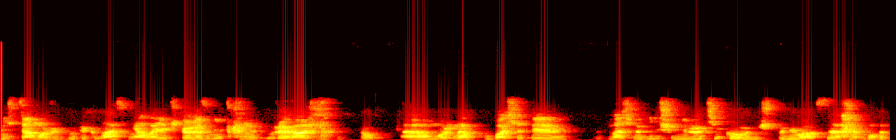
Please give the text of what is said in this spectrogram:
Місця можуть бути класні, але якщо розмітка не дуже гарна, то е, можна побачити значно більше, ніж очікував, ніж сподівався. От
